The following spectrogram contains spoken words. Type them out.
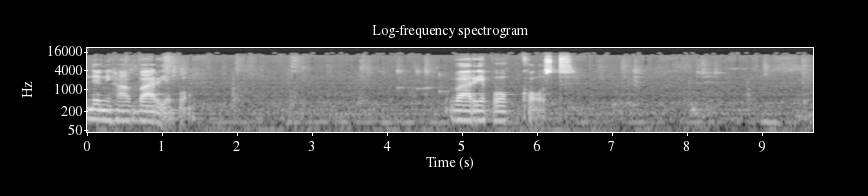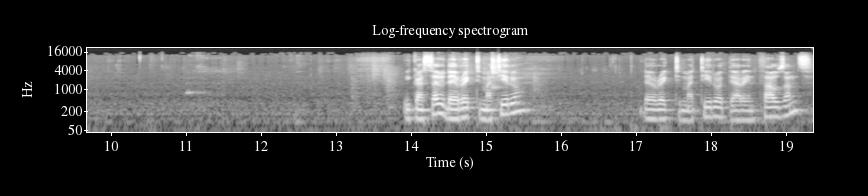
And then we have variable. Variable cost we can start with direct material. Direct material they are in thousands.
